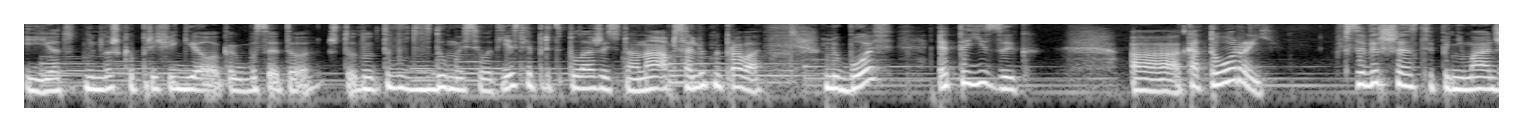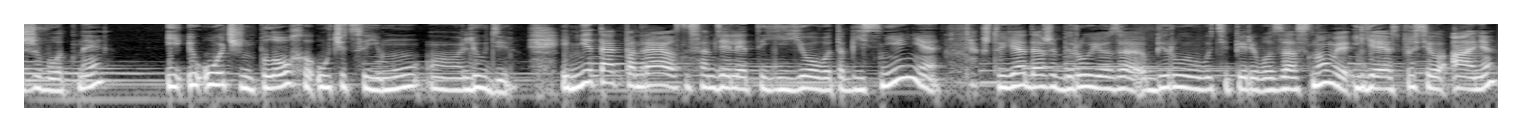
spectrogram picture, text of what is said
И я тут немножко прифигела как бы с этого, что ну ты вдумайся, вот если предположить, что она абсолютно права. Любовь — это язык, а, который в совершенстве понимают животные, и, и очень плохо учатся ему э, люди. И мне так понравилось, на самом деле, это ее вот объяснение, что я даже беру, ее за, беру его теперь его за основу, и я ее спросила, Аня,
